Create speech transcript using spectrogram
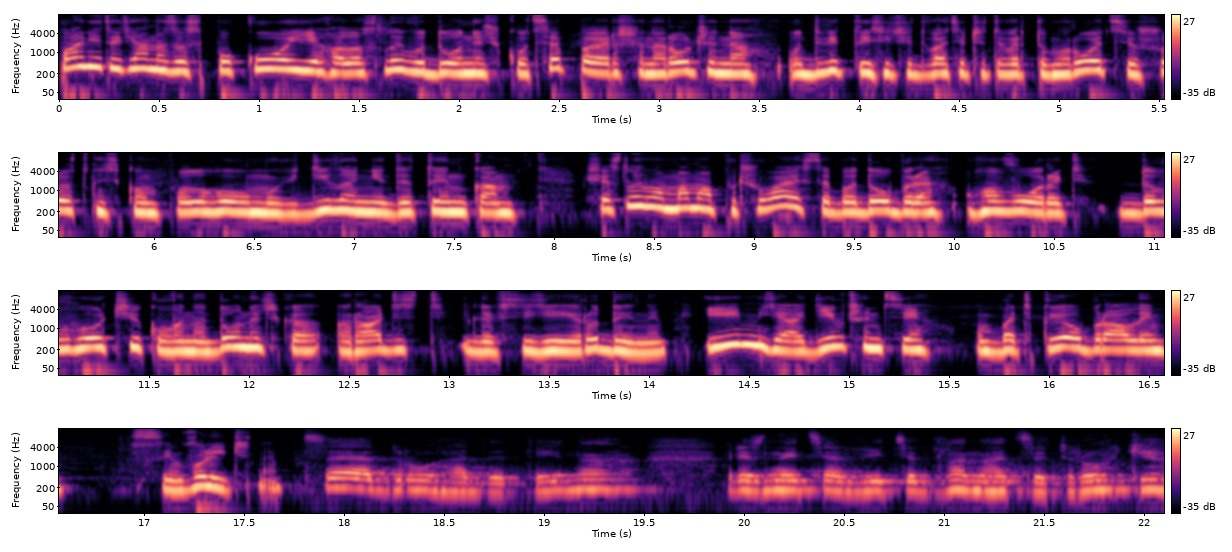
Пані Тетяна заспокоює галасливу донечку. Це перша народжена у 2024 році у Шосткинському пологовому відділенні дитинка. Щаслива мама почуває себе добре. Говорить, довгоочікувана донечка радість для всієї родини. І ім'я дівчинці батьки обрали символічне. Це друга дитина, різниця в віці 12 років.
